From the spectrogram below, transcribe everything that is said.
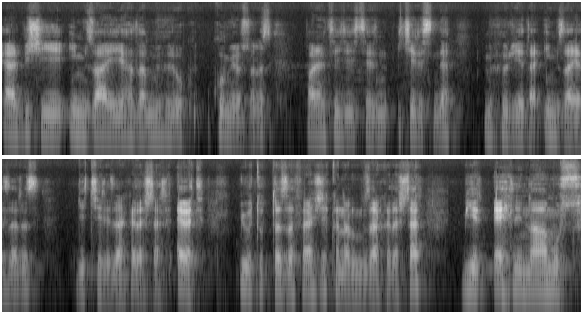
Eğer bir şeyi imzayı ya da mühür okumuyorsanız parantez içerisinde mühür ya da imza yazarız. Geçeriz arkadaşlar. Evet YouTube'da Zafer Şık kanalımız arkadaşlar. Bir ehli namus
